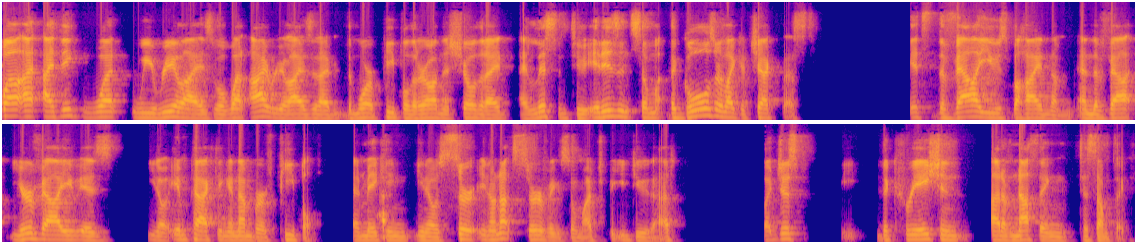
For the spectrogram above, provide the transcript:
Well, I, I think what we realize, well, what I realize that I, the more people that are on the show that I, I listen to, it isn't so much, the goals are like a checklist. It's the values behind them. And the val, your value is, you know, impacting a number of people and making, you know, ser, you know, not serving so much, but you do that, but just the creation out of nothing to something.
